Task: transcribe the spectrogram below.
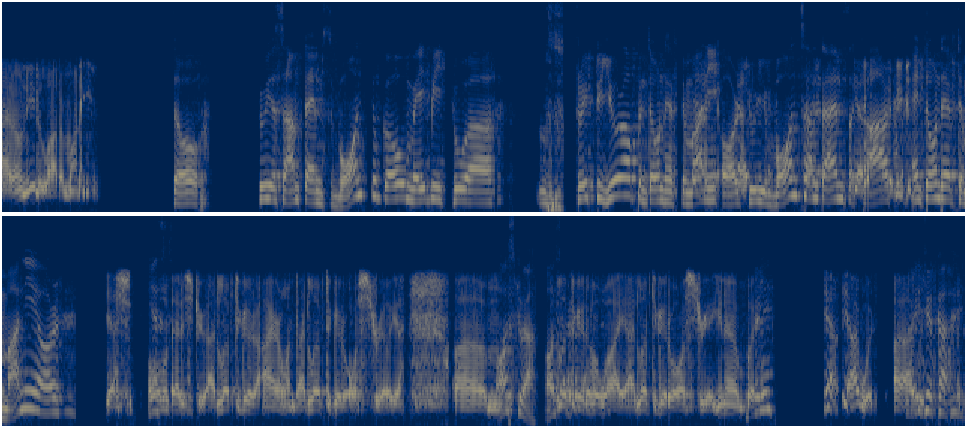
I don't need a lot of money. So, do you sometimes want to go maybe to a trip to Europe and don't have the money, or do you want sometimes a car and don't have the money, or yes, Yes. All of that is true. I'd love to go to Ireland. I'd love to go to Australia. Um, Austria. I'd love to go to Hawaii. I'd love to go to Austria. You know, but Really? yeah, yeah, I would. I, So I if would. you come, if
